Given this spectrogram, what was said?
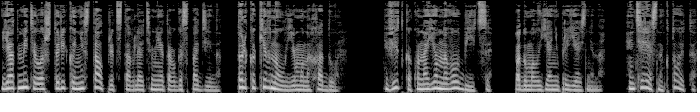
Я отметила, что Рика не стал представлять мне этого господина, только кивнул ему на ходу. «Вид, как у наемного убийцы», — подумала я неприязненно. «Интересно, кто это?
